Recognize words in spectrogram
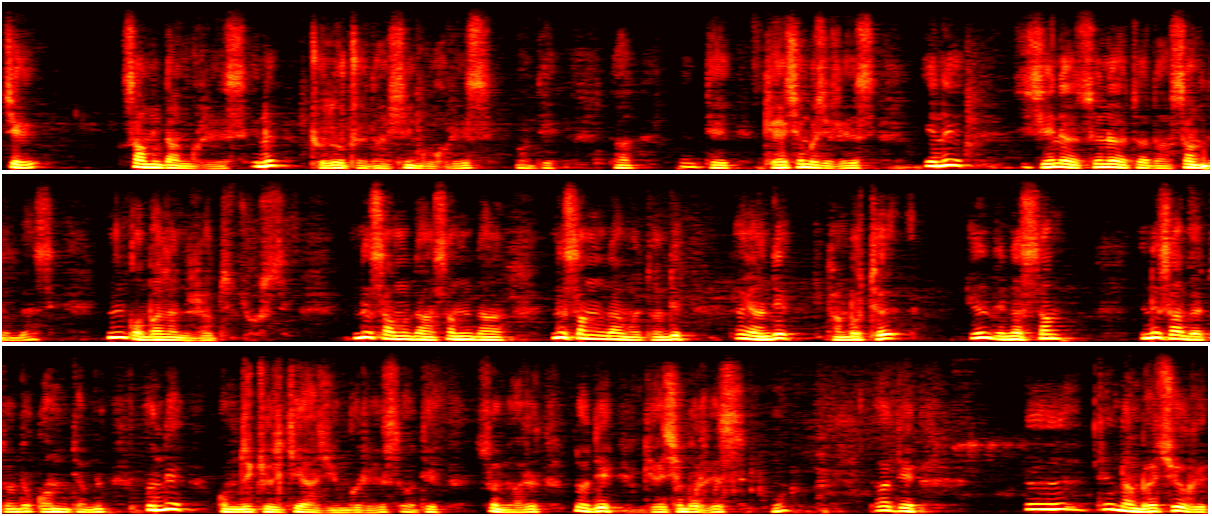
지 삼당 그랬어. 이네 줄로 줄다 신고 그랬어. 어디 다 개심부지 그랬어. 이네 shene sune zoda samdang basi, n gombalan rabdu yuksi. N samdang, samdang, n samdang wa tondi, ta yandi tambu tu, yandi n sam, n sambe tondi gomdamni, tondi gomdu gyulki yaji yungu resi, odi sune waris, odi gechambu resi. Adi, ti namba chiyugi,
